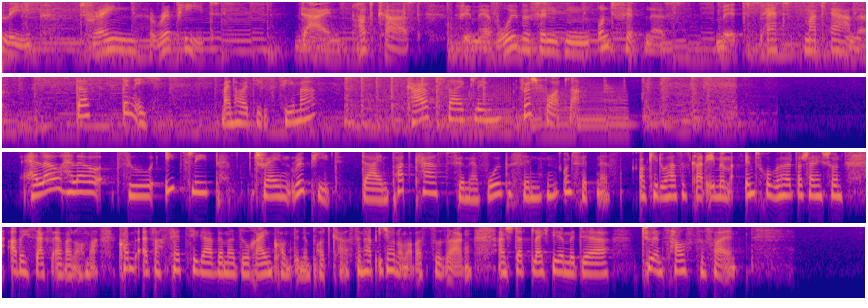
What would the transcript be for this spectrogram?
Sleep, Train, Repeat. Dein Podcast für mehr Wohlbefinden und Fitness mit Pat Materne. Das bin ich. Mein heutiges Thema: Carb Cycling für Sportler. Hello, hello zu Eat Sleep, Train, Repeat dein Podcast für mehr Wohlbefinden und Fitness. Okay, du hast es gerade eben im Intro gehört wahrscheinlich schon, aber ich sag's einfach nochmal. Kommt einfach fetziger, wenn man so reinkommt in den Podcast. Dann habe ich auch nochmal was zu sagen, anstatt gleich wieder mit der Tür ins Haus zu fallen.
